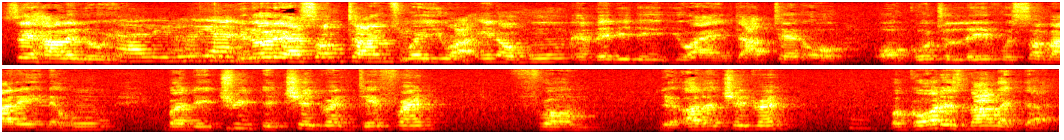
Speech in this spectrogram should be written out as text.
Say hallelujah. Hallelujah. You know, there are some times where you are in a home and maybe they, you are adopted or, or go to live with somebody in a home, but they treat the children different from the other children. But God is not like that.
